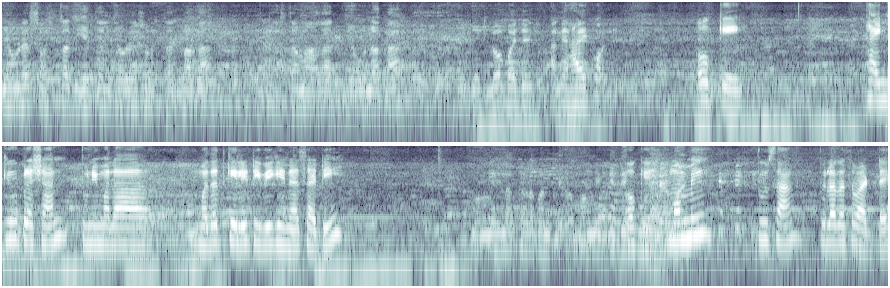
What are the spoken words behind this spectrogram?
जेवढ्या स्वस्तात घेताल तेवढ्या स्वस्तात बघा. जास्त महागात घेऊ नका. लो बजेट आणि high quality okay thank you Prashant तुम्ही मला मदत केली टी व्ही घेण्यासाठी. मम्मीला पण मम्मी किती ओके मम्मी तू सांग तुला कसं वाटतंय?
